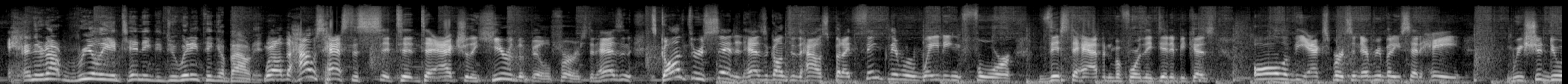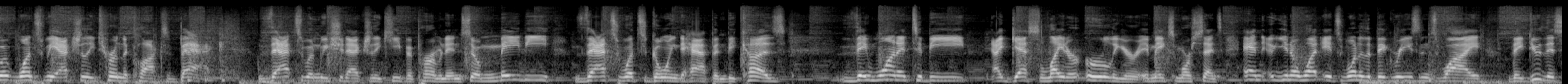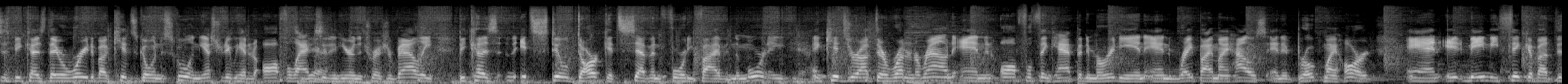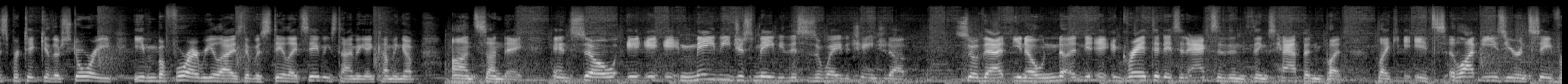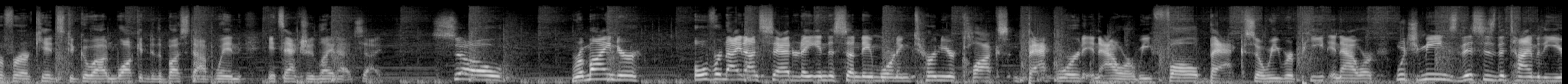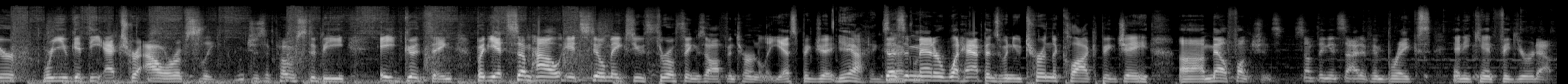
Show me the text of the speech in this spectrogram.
and they're not really intending to do anything about it. Well, the House has to, sit to to actually hear the bill first. It hasn't. It's gone through Senate. It hasn't gone through the House. But I think they were waiting for this to happen before they did it because all of the experts and everybody said, "Hey, we should do it once we actually turn the clocks back." That's when we should actually keep it permanent. And so maybe that's what's going to happen because they want it to be I guess lighter earlier. It makes more sense. And you know what? It's one of the big reasons why they do this is because they were worried about kids going to school. And yesterday we had an awful accident here in the Treasure Valley because it's still dark at 7:45 in the morning, and kids are out there running around. And an awful thing happened in Meridian and right by my house, and it broke my heart. And it made me think about this particular story even before I realized it was daylight savings time again coming up on Sunday. And so it, it, it maybe just maybe this is a way to change it up so that you know granted it's an accident things happen but like it's a lot easier and safer for our kids to go out and walk into the bus stop when it's actually light outside. So Reminder overnight on Saturday into Sunday morning, turn your clocks backward an hour. We fall back, so we repeat an hour, which means this is the time of the year where you get the extra hour of sleep, which is supposed to be a good thing, but yet somehow it still makes you throw things off internally. Yes, Big J? Yeah, Doesn't matter what happens when you turn the clock, Big J uh, malfunctions. Something inside of him breaks, and he can't figure it out.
